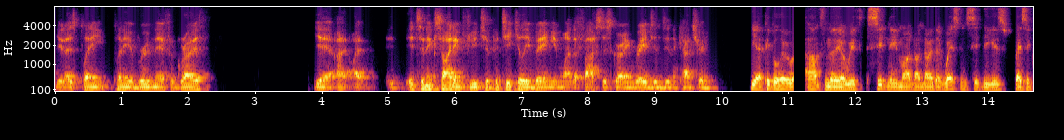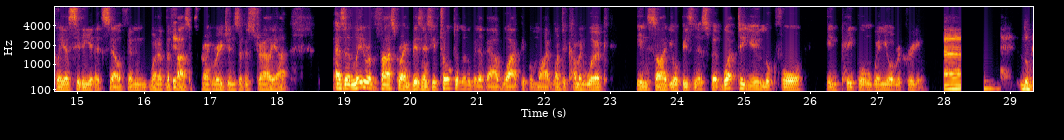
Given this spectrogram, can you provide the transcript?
you know there's plenty plenty of room there for growth yeah i, I it, it's an exciting future, particularly being in one of the fastest growing regions in the country. Yeah, people who aren't familiar with Sydney might not know that Western Sydney is basically a city in itself and one of the yeah. fastest growing regions of Australia. As a leader of a fast growing business, you've talked a little bit about why people might want to come and work inside your business, but what do you look for in people when you're recruiting? Um, look,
